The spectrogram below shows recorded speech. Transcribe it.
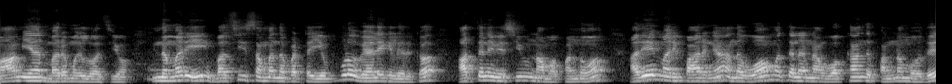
மாமியார் மருமகள் வசியம். இந்த மாதிரி வசி சம்பந்தப்பட்ட எவ்வளோ வேலைகள் இருக்கோ அத்தனை விஷயம் நாம் பண்ணுவோம். அதே மாதிரி பாருங்கள் அந்த ஓமத்தில் நான் உக்காந்து பண்ணும்போது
